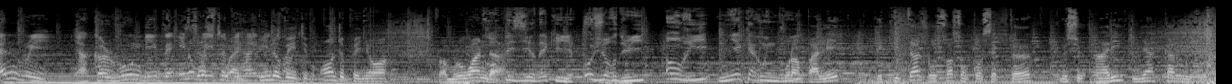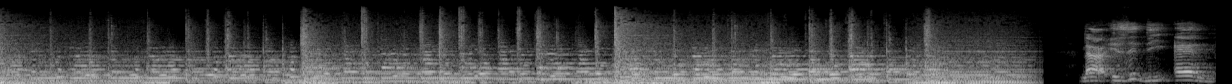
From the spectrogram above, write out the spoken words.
Henry Nyakarundi, the innovator behind innovative entrepreneur from Rwanda. Plaisir d'accueillir aujourd'hui Henri Nyakarundi. Pour en parler, l'équitage reçoit son concepteur, M. Henri Nyakarundi. Now, is it the end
